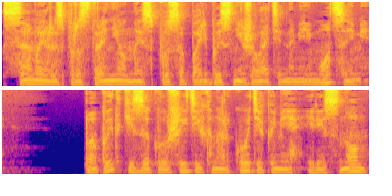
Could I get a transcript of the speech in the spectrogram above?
Самый распространенный способ борьбы с нежелательными эмоциями – попытки заглушить их наркотиками или сном,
